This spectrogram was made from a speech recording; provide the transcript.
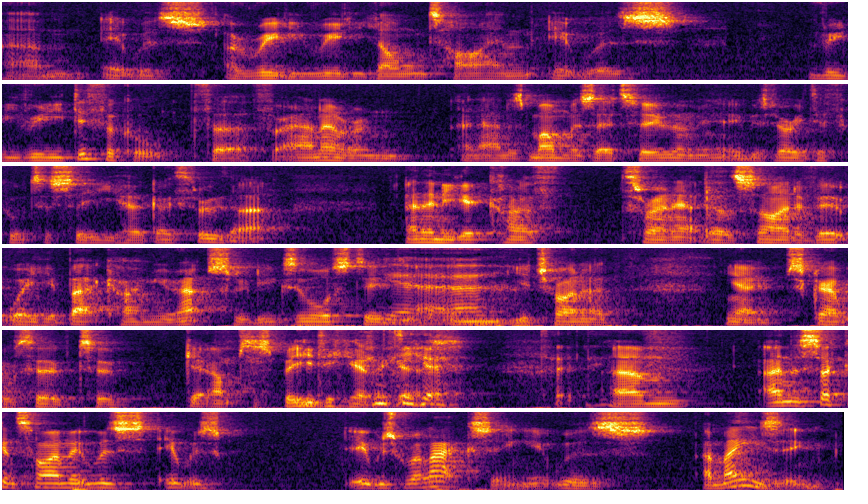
Um, it was a really, really long time. It was really, really difficult for, for Anna, and, and Anna's mum was there too. I mean, it was very difficult to see her go through that. And then you get kind of thrown out the other side of it, where you're back home, you're absolutely exhausted, Yeah. and you're trying to, you know, scrabble to, to get up to speed again. I guess. yeah totally Um, and the second time, it was it was it was relaxing. It was amazing.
